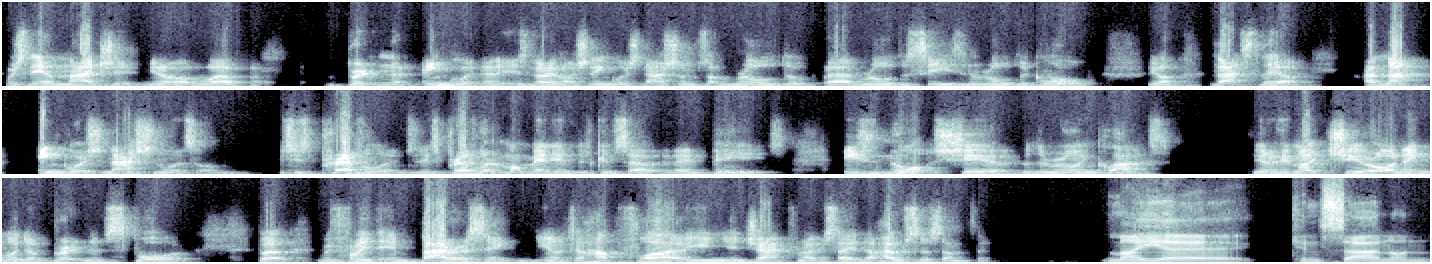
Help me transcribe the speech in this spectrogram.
which they imagine, you know, where Britain, England, and it is very much an English nationalism, sort of ruled the, uh, ruled the seas and ruled the globe. You know, that's there. And that English nationalism, which is prevalent, and it's prevalent among many of the Conservative MPs, is not shared with the ruling class. You know, he might cheer on England or Britain at sport, but we find it embarrassing, you know, to have fly a Union Jack from outside the house or something. My uh, concern on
